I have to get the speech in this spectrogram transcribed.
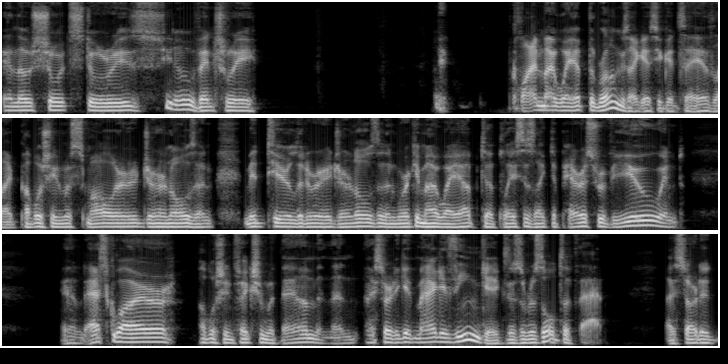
and those short stories, you know, eventually climbed my way up the rungs, I guess you could say, of like publishing with smaller journals and mid tier literary journals, and then working my way up to places like the Paris Review and and Esquire, publishing fiction with them. And then I started to get magazine gigs as a result of that. I started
